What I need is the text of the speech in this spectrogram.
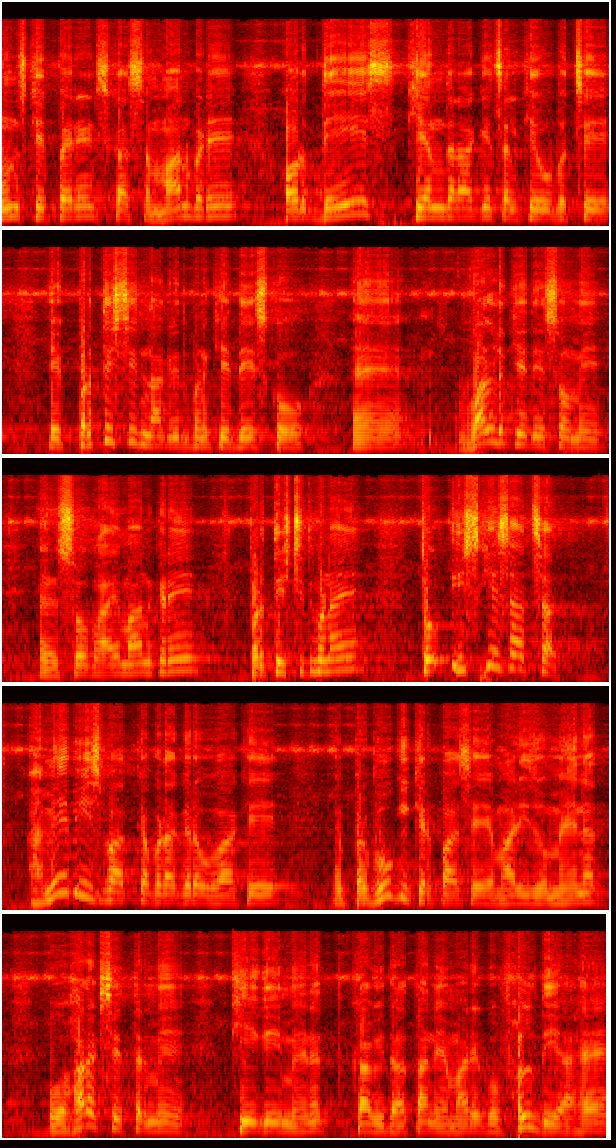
उनके पेरेंट्स का सम्मान बढ़े और देश के अंदर आगे चल के वो बच्चे एक प्रतिष्ठित नागरिक बन के देश को वर्ल्ड के देशों में शोभायमान करें, प्रतिष्ठित बनाएँ। तो इसके साथ साथ हमें भी इस बात का बड़ा गर्व हुआ कि प्रभु की कृपा से हमारी जो मेहनत, वो हर क्षेत्र में की गई मेहनत का विदाता ने हमारे को फल दिया है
